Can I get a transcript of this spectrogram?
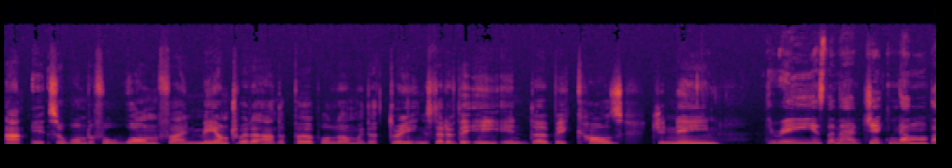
at It's a Wonderful One. Find me on Twitter at the Purple Lawn with a three instead of the E in the because Janine. Three is the magic number.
